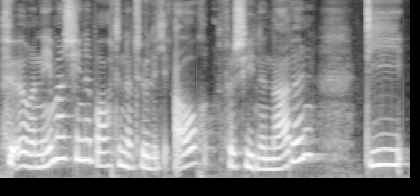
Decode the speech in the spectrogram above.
Für eure Nähmaschine braucht ihr natürlich auch verschiedene Nadeln. Die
